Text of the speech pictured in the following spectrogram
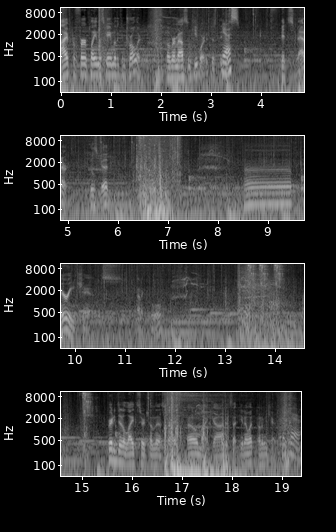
I prefer playing this game with a controller over a mouse and keyboard. It just, it Yes. just It's better. Feels good. Uh, parry chance. Kind of cool. We already did a light search on this, right? Oh my god, it's that. You know what? Don't even care. Take care.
